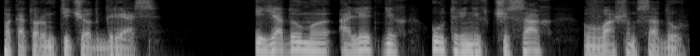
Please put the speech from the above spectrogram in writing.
по которым течет грязь. И я думаю о летних утренних часах в вашем саду,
